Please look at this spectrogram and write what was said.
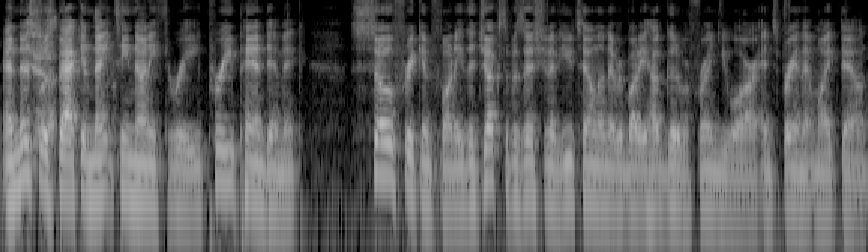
And this Yeah, was back in 1993, pre-pandemic. So freaking funny. The juxtaposition of you telling everybody how good of a friend you are and spraying that mic down.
